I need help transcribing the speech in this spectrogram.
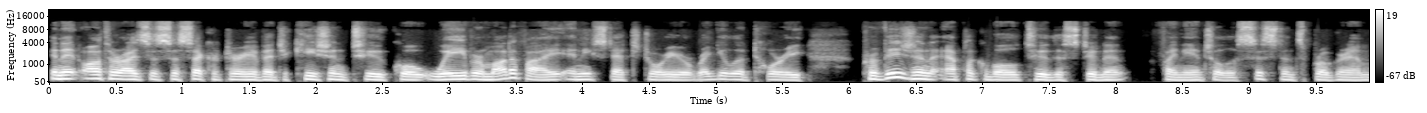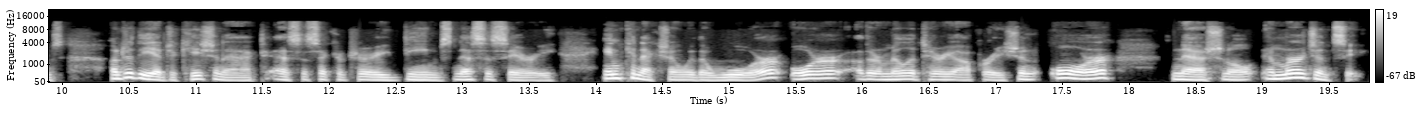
and it authorizes the Secretary of Education to quote waive or modify any statutory or regulatory provision applicable to the student financial assistance programs under the Education Act as the Secretary deems necessary in connection with a war or other military operation or national emergency.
